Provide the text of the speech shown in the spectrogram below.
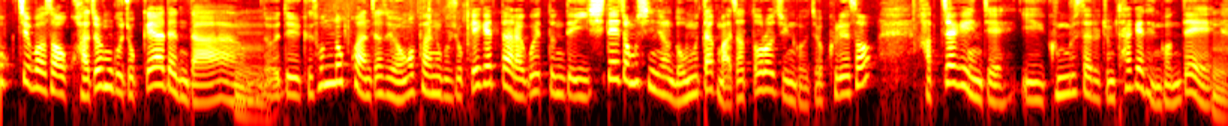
꼭 집어서 과정 구조 깨야 된다. 음. 너희들 이렇게 손 놓고 앉아서 영업하는 구조 깨겠다라고 했던데 이 시대 정신이랑 너무 딱 맞아 떨어진 거죠. 그래서 갑자기 이제 이 급물살을 좀 타게 된 건데 음.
